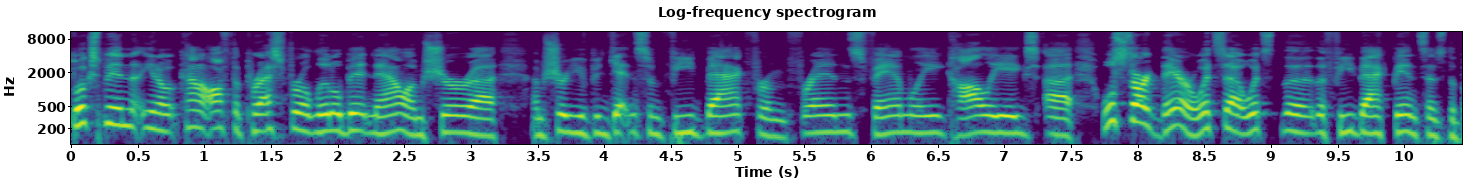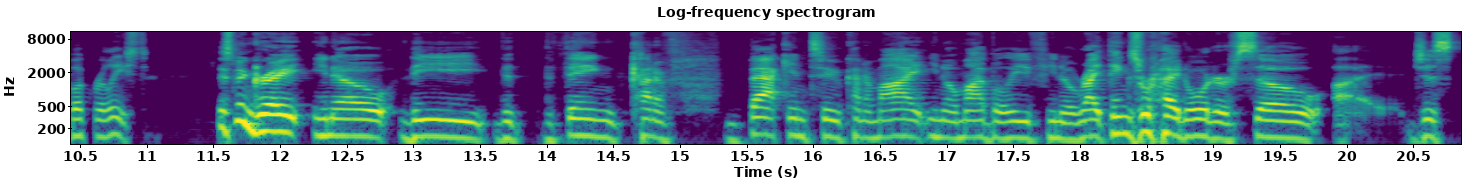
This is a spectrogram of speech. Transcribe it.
book's been you know kind of off the press for a little bit now. I'm sure. Uh, I'm sure you've been getting some feedback from friends, family, colleagues. Uh, we'll start there. What's uh, what's the the feedback been since the book released? It's been great. You know, the the the thing kind of back into kind of my you know my belief. You know, right things right order. So uh, just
